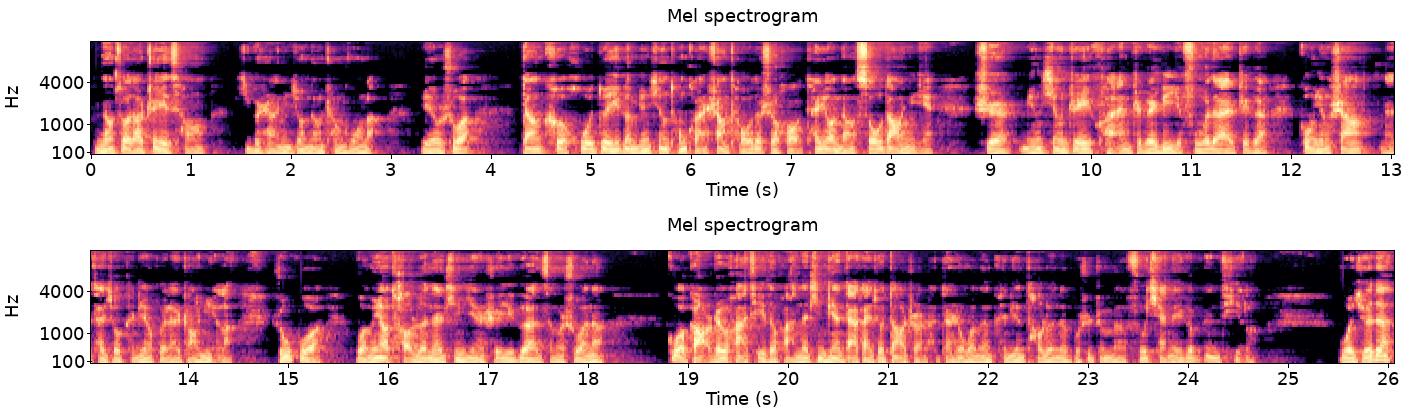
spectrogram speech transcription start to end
你能做到这一层，基本上你就能成功了。也就是说，当客户对一个明星同款上头的时候，他又能搜到你是明星这一款这个礼服的这个供应商，那他就肯定会来找你了。如果我们要讨论的仅仅是一个怎么说呢，过稿这个话题的话，那今天大概就到这儿了。但是我们肯定讨论的不是这么肤浅的一个问题了。我觉得。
